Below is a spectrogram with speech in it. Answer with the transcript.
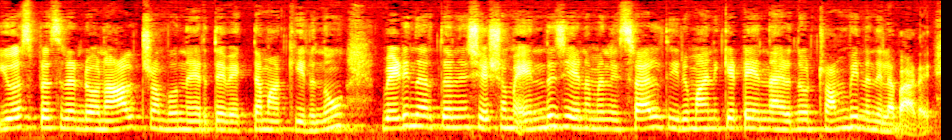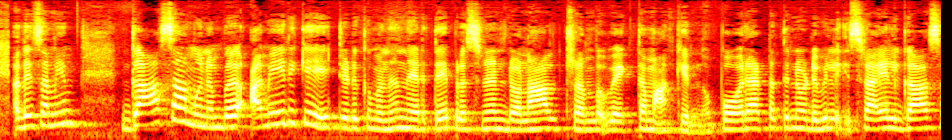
U S president Donald Trump നേരത്തെ വ്യക്തമാക്കിയിരുന്നു. വെടിനിർത്തലിന് ശേഷം എന്ത് ചെയ്യണമെന്ന് ഇസ്രായേൽ തീരുമാനിക്കട്ടെ എന്നായിരുന്നു ട്രംപിന്റെ നിലപാട്. അതേസമയം ഗാസ മുനമ്പ് അമേരിക്ക ഏറ്റെടുക്കുമെന്ന് നേരത്തെ പ്രസിഡന്റ് ഡൊണാൾഡ് ട്രംപ് വ്യക്തമാക്കിയിരുന്നു. പോരാട്ടത്തിനൊടുവിൽ ഇസ്രായേൽ ഗാസ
